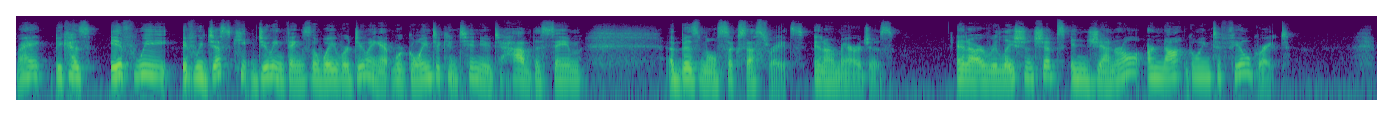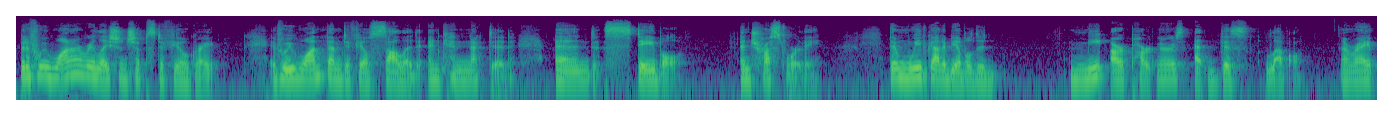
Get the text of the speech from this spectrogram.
Right? Because if we if we just keep doing things the way we're doing it, we're going to continue to have the same abysmal success rates in our marriages. And our relationships in general are not going to feel great. But if we want our relationships to feel great, if we want them to feel solid and connected and stable, and trustworthy, then we've got to be able to meet our partners at this level. All right.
